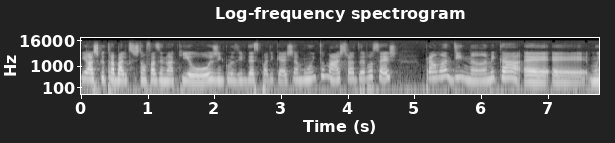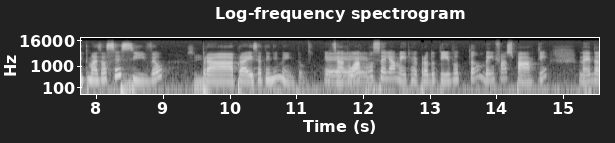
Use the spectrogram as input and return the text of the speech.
E eu acho que o trabalho que vocês estão fazendo aqui hoje, inclusive desse podcast, é muito mais trazer vocês para uma dinâmica é, é, muito mais acessível para esse atendimento. Exato. É... O aconselhamento reprodutivo também faz parte né, da,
